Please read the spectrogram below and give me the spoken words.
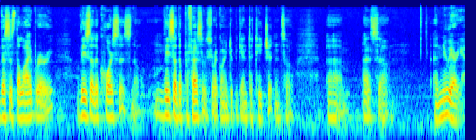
this is the library, these are the courses, no, these are the professors who are going to begin to teach it. And so um, that's uh, a new area.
